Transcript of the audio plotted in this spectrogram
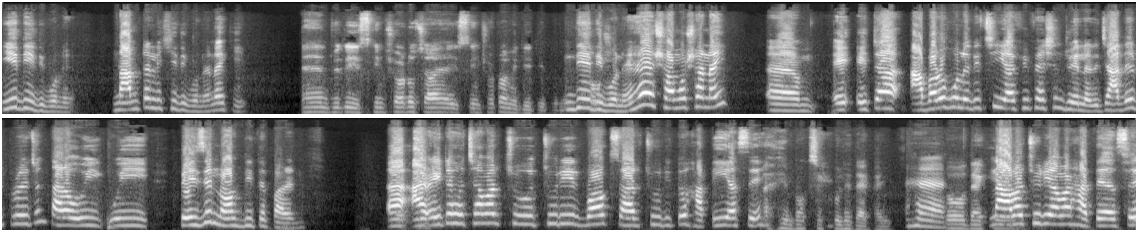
ইয়ে দিয়ে দিব না নামটা লিখিয়ে দিব না নাকি? হ্যাঁ, যদি স্ক্রিনশটও চায় স্ক্রিনশটও আমি দিয়ে দিব দিয়ে দিব না হ্যাঁ সমস্যা নাই। এটা আবারও বলে দিচ্ছি ইয়াফি ফ্যাশন জুয়েলারি যাদের প্রয়োজন তারা ওই ওই পেজে নক দিতে পারেন। আর এটা হচ্ছে আমার চুরির বক্স আর চুরি তো হাতেই আছে। বক্সে খুলে দেখাই। হ্যাঁ। তো দেখি না আমার চুরি আমার হাতে আছে।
